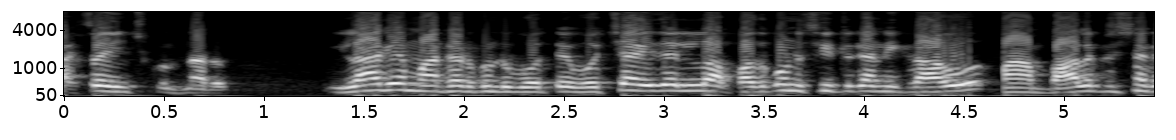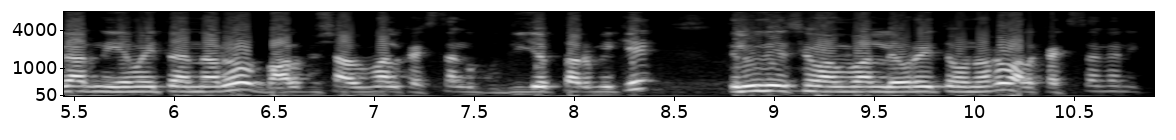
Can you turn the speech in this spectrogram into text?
అసహించుకుంటున్నారు ఇలాగే మాట్లాడుకుంటూ పోతే వచ్చే ఐదేళ్ళలో ఆ పదకొండు సీట్లు కానీ నీకు రావు. మా బాలకృష్ణ గారిని ఏమైతే అన్నారో బాలకృష్ణ అభిమానులు ఖచ్చితంగా బుద్ధి చెప్తారు మీకు. తెలుగుదేశం అభిమానులు ఎవరైతే ఉన్నారో వాళ్ళు ఖచ్చితంగా నీకు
